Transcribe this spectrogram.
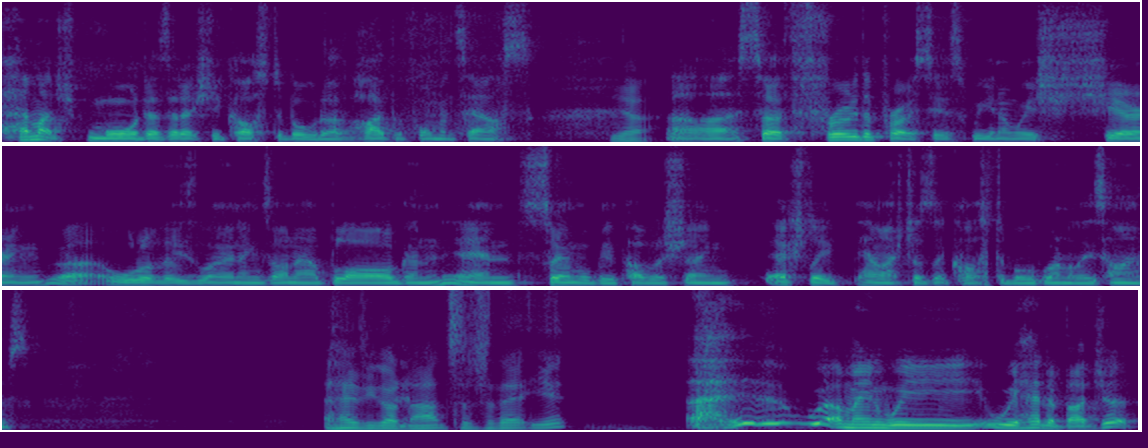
how much more does it actually cost to build a high performance house. Yeah. Uh, so through the process, we you know we're sharing uh, all of these learnings on our blog, and and soon we'll be publishing actually how much does it cost to build one of these homes. Have you got an answer to that yet? I mean, we we had a budget,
